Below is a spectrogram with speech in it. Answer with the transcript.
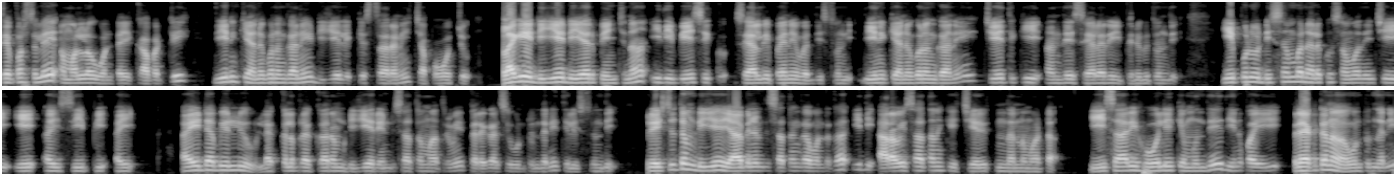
సిఫార్సులే అమల్లో ఉంటాయి కాబట్టి దీనికి అనుగుణంగానే డిఏ లెక్కిస్తారని చెప్పవచ్చు. అలాగే డిఏ, డిఆర్ పెంచినా ఇది బేసిక్ శాలరీపైనే వర్ధిస్తుంది దీనికి అనుగుణంగానే చేతికి అందే శాలరీ పెరుగుతుంది. ఇప్పుడు డిసెంబర్ నెలకు సంబంధించి ఏఐసిపిఐ, ఐడబ్ల్యూ లెక్కల ప్రకారం డిఏ రెండు శాతం మాత్రమే పెరగాల్సి ఉంటుందని తెలుస్తుంది. ప్రస్తుతం డిఏ యాభై ఎనిమిది శాతంగా ఉండగా ఇది అరవై శాతానికి చేరుతుందన్నమాట. ఈసారి హోలీకి ముందే దీనిపై ప్రకటన ఉంటుందని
